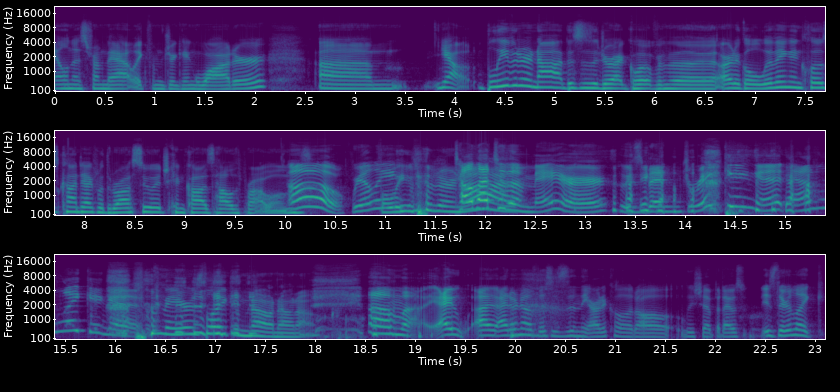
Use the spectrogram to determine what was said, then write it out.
illness from that, like from drinking water. Um, yeah, believe it or not, this is a direct quote from the article Living in close contact with raw sewage can cause health problems. oh, really? Believe it or Tell not. Tell that to the mayor who's been drinking it and liking it. The mayor's like, no, no, no. um I, I i don't know if this is in the article at all lucia but i was is there like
